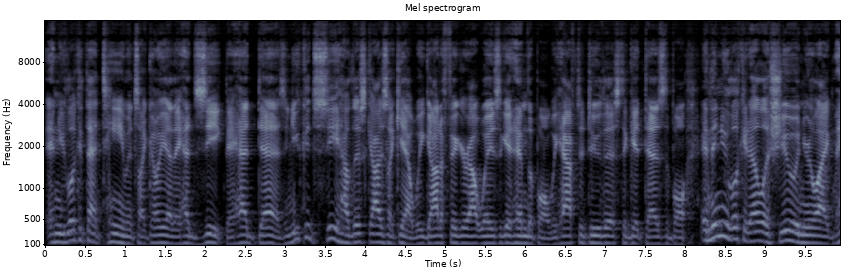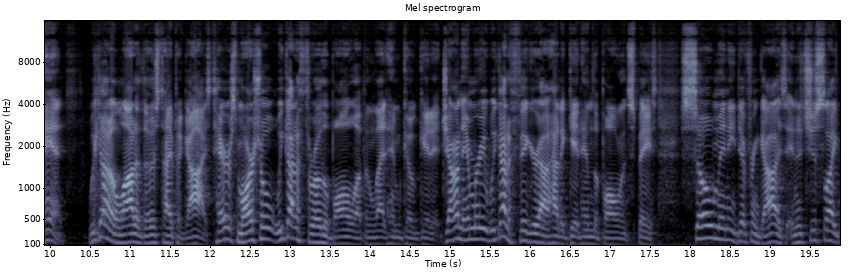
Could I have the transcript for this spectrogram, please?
and you look at that team, it's like, oh yeah, they had Zeke, they had Dez, and you could see how this guy's like, yeah, we got to figure out ways to get him the ball. We have to do this to get Dez the ball. And then you look at LSU and you're like, man, we got a lot of those type of guys. Terrace Marshall, we got to throw the ball up and let him go get it. John Emery, we got to figure out how to get him the ball in space. So many different guys, and it's just like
